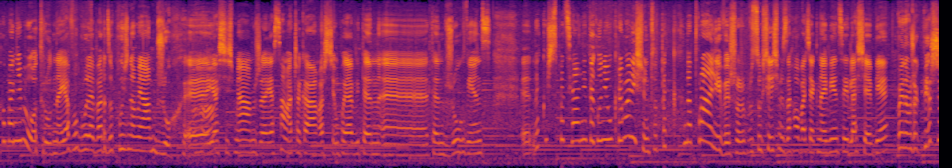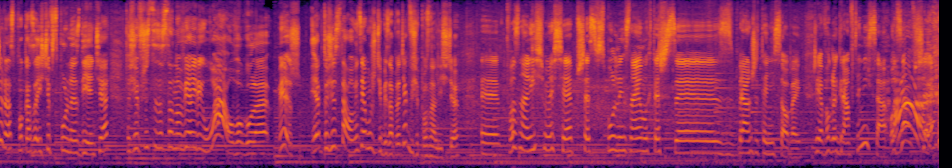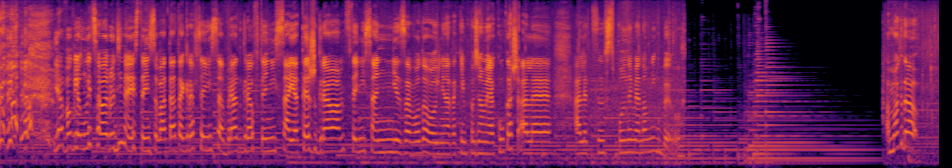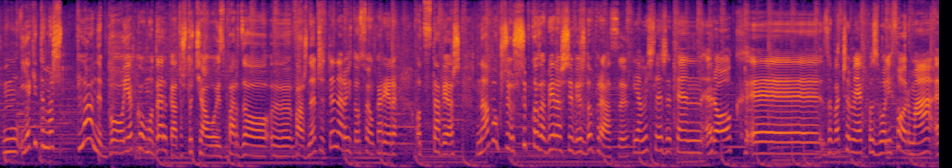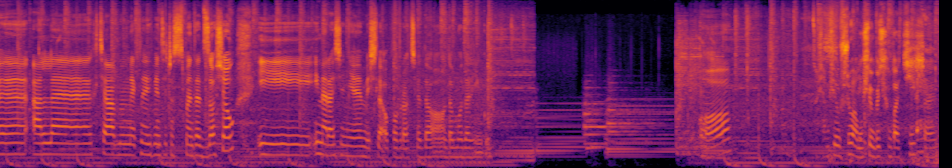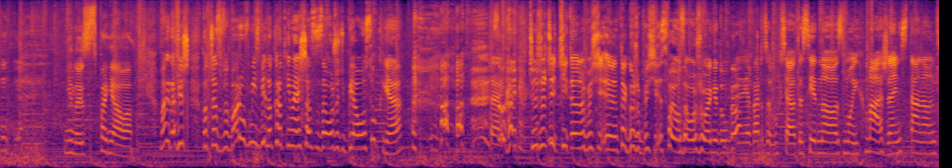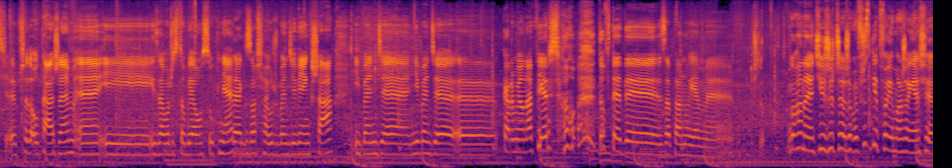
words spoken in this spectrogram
Chyba nie było trudne. Ja w ogóle bardzo późno miałam brzuch. E, Ja się śmiałam, że ja sama czekałam, aż się pojawi ten, e, ten brzuch, więc no jakoś specjalnie tego nie ukrywaliśmy. To tak naturalnie wyszło, że po prostu chcieliśmy zachować jak najwięcej dla siebie. Pamiętam, że jak pierwszy raz pokazaliście wspólne zdjęcie, to się wszyscy zastanawiali, wow, w ogóle, wiesz, jak to się stało, więc ja muszę ciebie zapytać, jak wy się poznaliście? E, Poznaliśmy się przez wspólnych znajomych też z, z branży tenisowej. Że ja w ogóle gram w tenisa, od zawsze. ja w ogóle u mnie cała rodzina jest tenisowa. Tata gra w tenisa, brat grał w tenisa, ja też grałam w tenisa nie zawodowo i nie na takim poziomie jak Łukasz, ale, ale ten wspólny mianownik był. A Magda, mm, jakie ty masz plany? Bo jako modelka też to ciało jest bardzo y, ważne. Czy ty na razie tą swoją karierę odstawiasz na bok, czy już szybko zabierasz się, wiesz, do prasy? Ja myślę, że ten rok e, zobaczymy, jak pozwoli forma, e, ale chciałabym jak najwięcej czasu spędzać z Zosią i, i na razie nie myślę o powrocie do, do modelingu. O, coś tam się ruszyła, musimy być chyba ciszej. Nie no, jest wspaniała. Magda, wiesz, podczas wyborów Miss wielokrotnie miałeś szansę założyć białą suknię. Tak. Słuchaj, czy życzy ci to, żebyś, y, tego, żebyś swoją założyła niedługo? Ja bardzo bym chciała, to jest jedno z moich marzeń, stanąć e, przed ołtarzem e, i, i założyć tą białą suknię. Jak Zosia już będzie większa i będzie, nie będzie e, karmiona piersią, to wtedy zaplanujemy. Kochana, ja ci życzę, żeby wszystkie twoje marzenia się,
